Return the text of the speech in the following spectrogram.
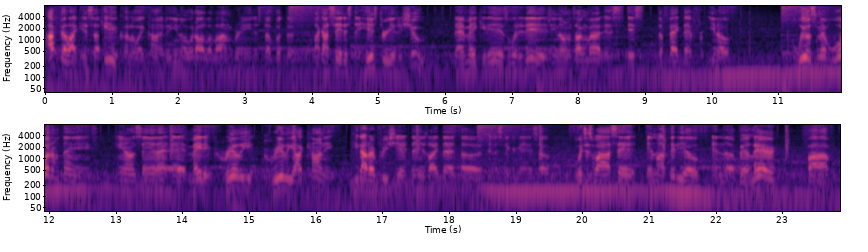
i feel like it's a kid colorway kind of you know with all the lime green and stuff but the like i said it's the history of the shoe that make it is what it is you know what i'm talking about? It's it's the fact that you know will smith wore them things you know what i'm saying? That, that made it really really iconic. You got to appreciate things like that uh, in the sneaker game so which is why i said in my video in the bel air 5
